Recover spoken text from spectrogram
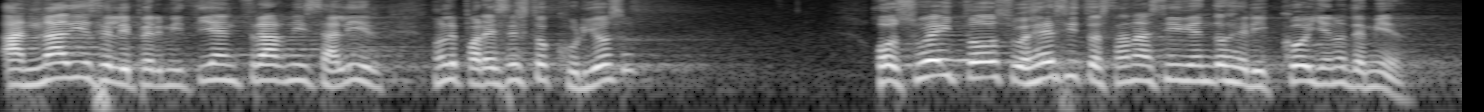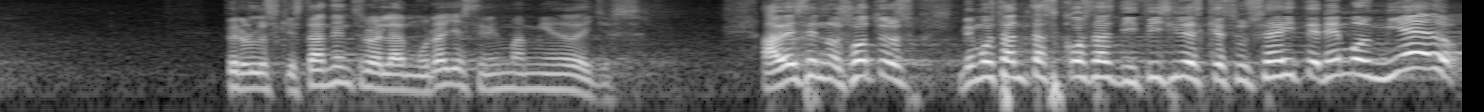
A nadie se le permitía entrar ni salir. ¿No le parece esto curioso? Josué y todo su ejército están así viendo Jericó llenos de miedo. Pero los que están dentro de las murallas tienen más miedo de ellos. A veces nosotros vemos tantas cosas difíciles que suceden y tenemos miedo.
